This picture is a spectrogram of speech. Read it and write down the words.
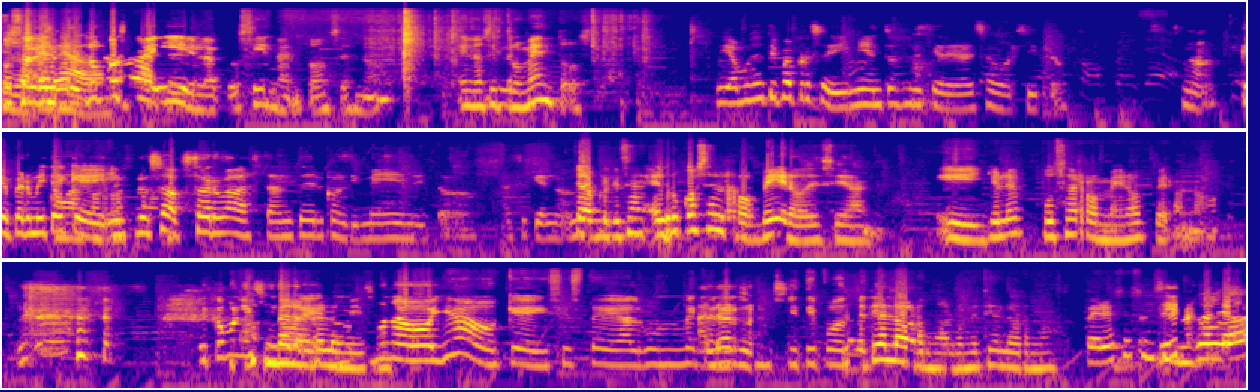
o sea, el truco está ahí en la cocina, entonces, ¿no? En los instrumentos. Digamos, ese tipo de procedimientos es el que le da el saborcito. No, que permite ah, que incluso absorba bastante el condimento y todo. Así que no. Claro, porque el truco es el romero, decían. Y yo le puse romero, pero no. ¿Y cómo le hiciste? lo mismo. ¿Una olla o qué? ¿Hiciste algún mecanismo así tipo? Lo metí al horno, lo metí al horno. Pero eso sí, sin duda,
